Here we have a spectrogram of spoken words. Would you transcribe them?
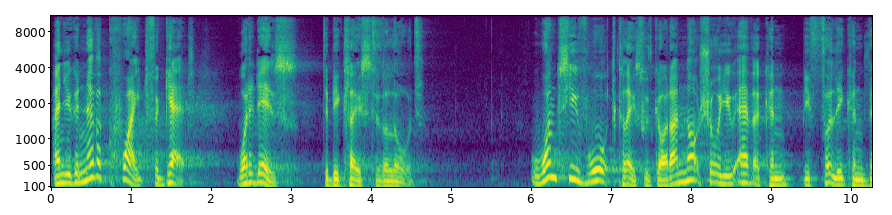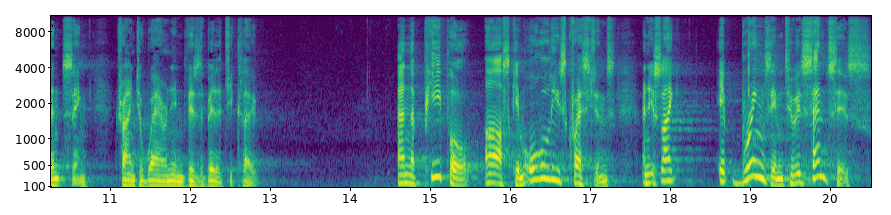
And you can never quite forget what it is to be close to the Lord. Once you've walked close with God, I'm not sure you ever can be fully convincing trying to wear an invisibility cloak. And the people ask him all these questions, and it's like it brings him to his senses.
